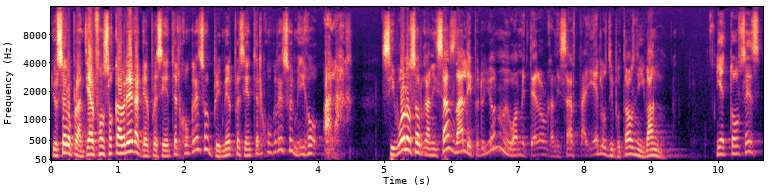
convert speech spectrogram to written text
Yo se lo planteé a Alfonso Cabrera, que es el presidente del Congreso, el primer presidente del Congreso, y me dijo, ala, si vos los organizás, dale, pero yo no me voy a meter a organizar talleres, los diputados ni van. Y entonces,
